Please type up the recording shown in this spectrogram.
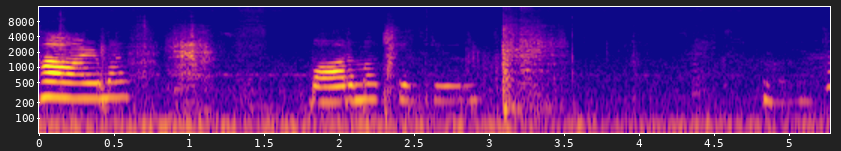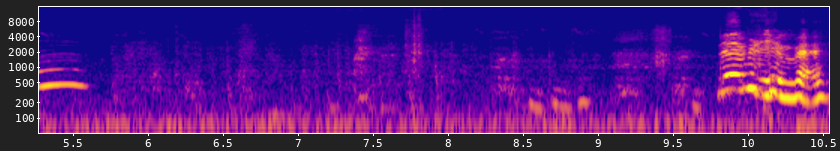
Parmak. Bağırmak getiriyorum. ne bileyim ben.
